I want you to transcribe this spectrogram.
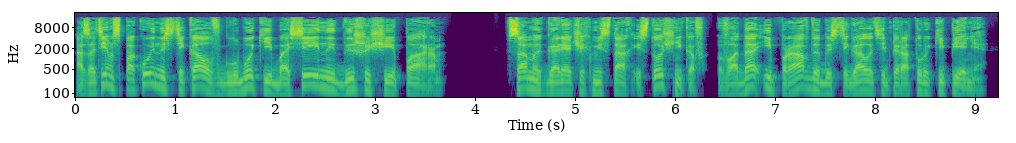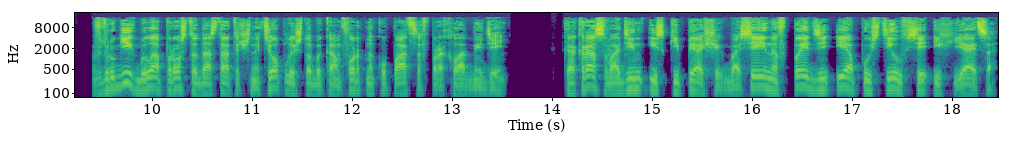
а затем спокойно стекал в глубокие бассейны, дышащие паром. В самых горячих местах источников вода и правда достигала температуры кипения, в других была просто достаточно теплой, чтобы комфортно купаться в прохладный день. Как раз в один из кипящих бассейнов Пэдди и опустил все их яйца,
